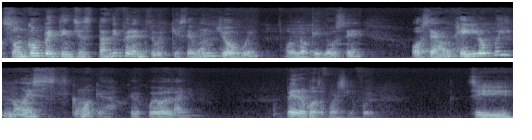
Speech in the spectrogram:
son competencias tan diferentes, güey, que según yo, güey, o lo que yo sé, o sea, un Halo, güey, no es como que ah, el juego del año. Pero God of War sí lo fue, güey. Sí.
